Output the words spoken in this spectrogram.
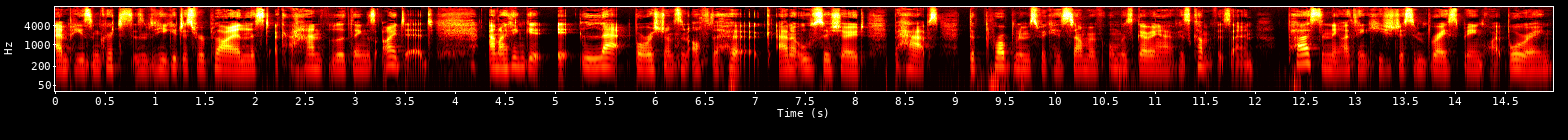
MPs and criticisms, he could just reply and list a handful of things I did. And I think it, it let Boris Johnson off the hook. And it also showed perhaps the problems for Keir Starmer of almost going out of his comfort zone. Personally, I think he should just embrace being quite boring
